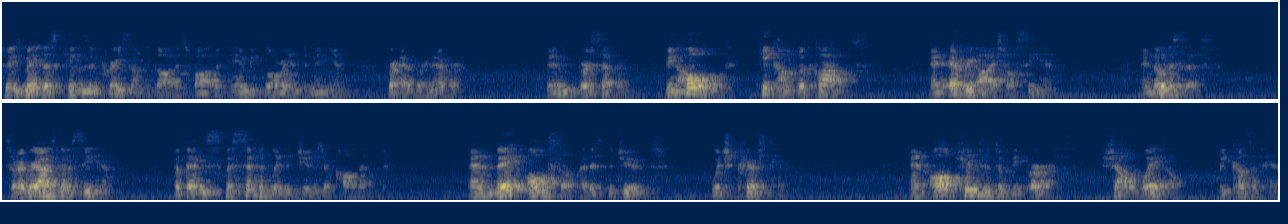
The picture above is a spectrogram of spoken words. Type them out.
So he's made us kings and priests unto God his Father. To him be glory and dominion forever and ever. Then verse 7 Behold, he comes with clouds, and every eye shall see him. And notice this. So every eye is going to see him. But then specifically the Jews are called out. And they also, that is the Jews, which pierced him. And all kindreds of the earth shall wail because of him.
